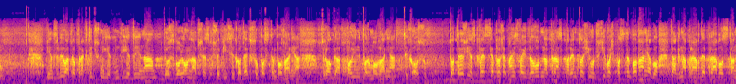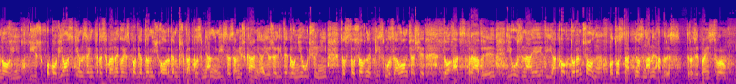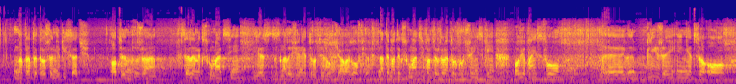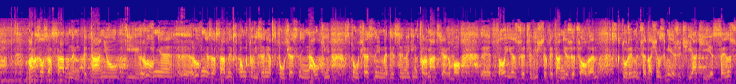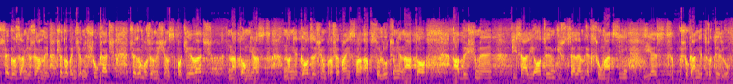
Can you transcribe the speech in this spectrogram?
Więc była to praktycznie jed- jedyna dozwolona przez przepisy kodeksu postępowania droga poinformowania tych osób. To też jest kwestia, proszę Państwa, i dowód na transparentność i uczciwość postępowania, bo tak naprawdę prawo stanowi, iż obowiązkiem zainteresowanego jest powiadomić organ w przypadku zmiany miejsca zamieszkania. Jeżeli tego nie uczyni, to stosowne pismo załącza się do akt sprawy i uznaje je jako doręczone pod ostatnio znany adres. Drodzy Państwo, naprawdę proszę nie pisać o tym, że Celem ekshumacji jest znalezienie trotylu w ciałach ofiar. Na temat ekshumacji pan prokurator Kuczyński powie Państwu e, bliżej nieco o bardzo zasadnym pytaniu i równie, e, równie zasadnych z punktu widzenia współczesnej nauki, współczesnej medycyny informacjach, bo y, to jest rzeczywiście pytanie rzeczowe, z którym trzeba się zmierzyć. Jaki jest sens, czego zamierzamy, czego będziemy szukać, czego możemy się spodziewać. Natomiast no nie godzę się, proszę Państwa, absolutnie na to, abyśmy pisali o tym, iż celem ekshumacji jest szukanie trotylu,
